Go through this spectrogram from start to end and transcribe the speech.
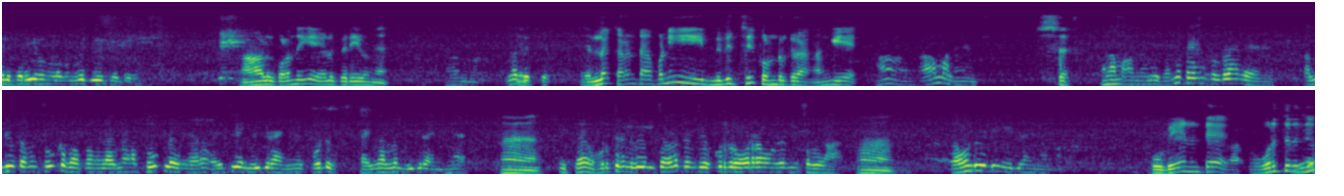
ஏழு பெரியவங்களை கொண்டு போய் ஜூஸ் விட்டுருக்கேன் நாலு குழந்தைங்க ஏழு பெரியவங்க. ஆமா எல்லாம் கரண்ட் ஆஃப் பண்ணி மிதிச்சு கொண்டிருக்கிறாங்க அங்கேயே. ஆமா என்ன பேச சொல்றாங்க தள்ளி விட்டாலும் தூக்க பார்ப்பாங்க எல்லாருமே ஆனா தூக்குல இவங்க யாரும் வயிற்றுல மிதிக்கிறாங்க போட்டு கை காலில் மிதிக்கிறாங்க ஆ, இப்ப ஒருத்தர் ரெண்டு பேர் மிச்சா கூட தெரிஞ்சு கொடுத்துரு ஓடுறவங்கன்னு சொல்லலாம். ரவுண்டு கட்டி. ஓ, வேணுன்ட்டே ஒருத்தருக்கு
